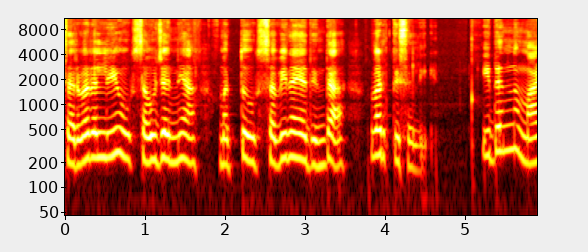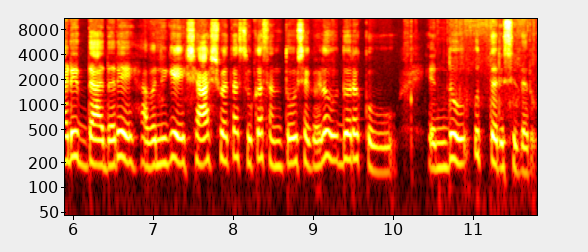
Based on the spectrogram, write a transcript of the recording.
ಸರ್ವರಲ್ಲಿಯೂ ಸೌಜನ್ಯ ಮತ್ತು ಸವಿನಯದಿಂದ ವರ್ತಿಸಲಿ. ಇದನ್ನು ಮಾಡಿದ್ದಾದರೆ ಅವನಿಗೆ ಶಾಶ್ವತ ಸುಖ ಸಂತೋಷಗಳು ದೊರಕುವು ಎಂದು ಉತ್ತರಿಸಿದರು.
